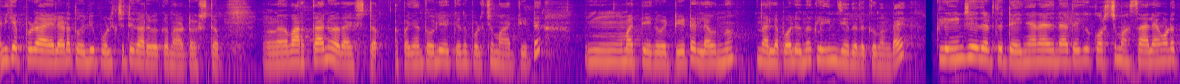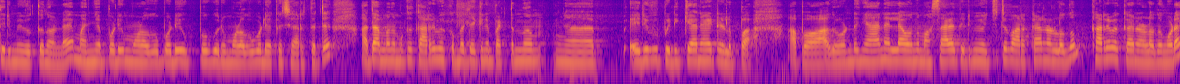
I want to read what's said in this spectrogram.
എനിക്കെപ്പോഴും അയലയുടെ തൊലി പൊളിച്ചിട്ട് കറി വെക്കുന്ന കേട്ടോ ഇഷ്ടം. വറക്കാനും വറുക്കാനും അതാ ഇഷ്ടം. അപ്പോൾ ഞാൻ തൊലിയൊക്കെ ഒന്ന് പൊളിച്ച് മാറ്റിയിട്ട് ഉം, വെട്ടിയിട്ടെല്ലാം ഒന്ന് നല്ലപോലെ ഒന്ന് ക്ലീൻ ചെയ്തെടുക്കുന്നുണ്ട്. ക്ലീൻ ചെയ്തെടുത്തിട്ട് ഞാൻ അതിനകത്തേക്ക് കുറച്ച് മസാലയും കൂടെ തിരുമ്മി വെക്കുന്നുണ്ട്. മഞ്ഞപ്പൊടി മുളക് പൊടി ഉപ്പ് കുരുമുളക് പൊടിയൊക്കെ ചേർത്തിട്ട് അതാകുമ്പോൾ നമുക്ക് കറി വെക്കുമ്പോഴത്തേക്കിനും പെട്ടെന്ന് എരിവ് പിടിക്കാനായിട്ട് എളുപ്പമാണ് അപ്പോൾ അതുകൊണ്ട് ഞാനെല്ലാം ഒന്ന് മസാല തിരുമ്മി വെച്ചിട്ട് വറക്കാനുള്ളതും കറി വെക്കാനുള്ളതും കൂടെ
